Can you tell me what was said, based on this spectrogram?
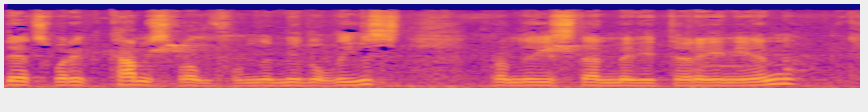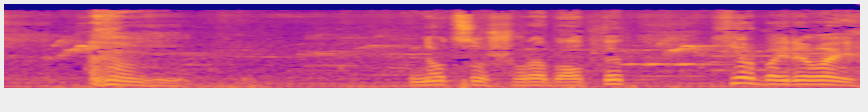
that's where it comes from, from the Middle East from the Eastern Mediterranean. Not so sure about that. Here, by the way,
